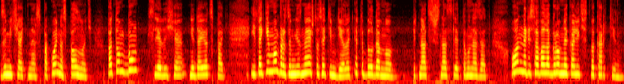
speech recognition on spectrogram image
замечательно, спокойно спал ночь. Потом бум, следующее, не дает спать. И таким образом, не зная, что с этим делать, это было давно, 15-16 лет тому назад, он нарисовал огромное количество картин.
